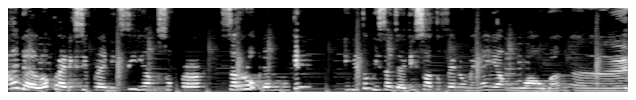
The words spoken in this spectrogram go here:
ada loh prediksi-prediksi yang super seru dan mungkin ini tuh bisa jadi suatu fenomena yang wow banget.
